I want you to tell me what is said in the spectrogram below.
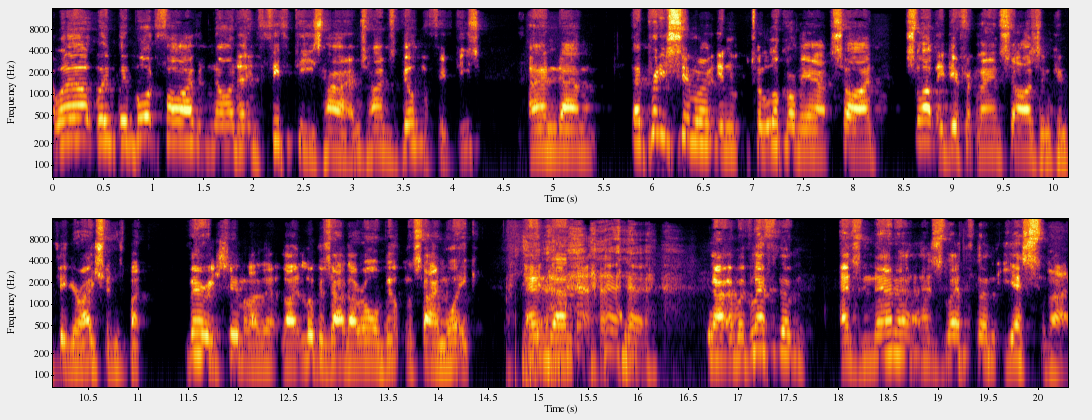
Well, we, we bought five 1950s homes, homes built in the 50s, and um, they're pretty similar in to look on the outside, slightly different land size and configurations, but very similar. They, they look as though they're all built in the same week. And, um, you know, and we've left them as Nana has left them yesterday.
